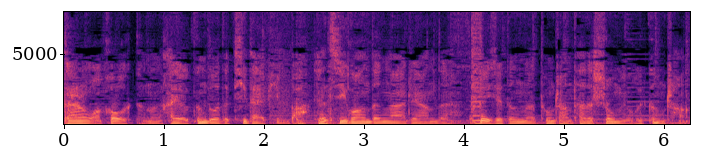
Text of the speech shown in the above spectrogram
当然往后可能还有更多的替代品吧，像激光灯啊这样的。这些灯呢，通常它的寿命会更长。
